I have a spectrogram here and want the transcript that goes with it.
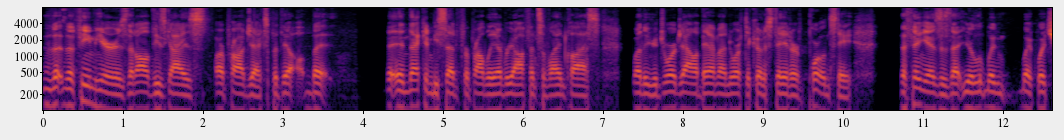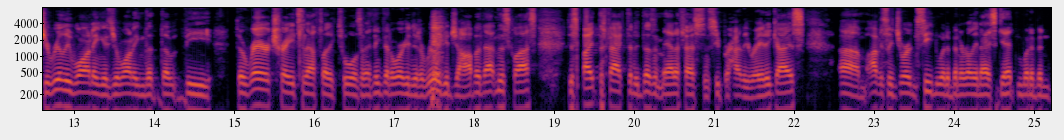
the the theme here is that all of these guys are projects, but they but and that can be said for probably every offensive line class, whether you're Georgia, Alabama, North Dakota State, or Portland State. The thing is is that you're when like what you're really wanting is you're wanting the, the the the rare traits and athletic tools and i think that oregon did a really good job of that in this class despite the fact that it doesn't manifest in super highly rated guys. Um, obviously jordan seaton would have been a really nice get and would have been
